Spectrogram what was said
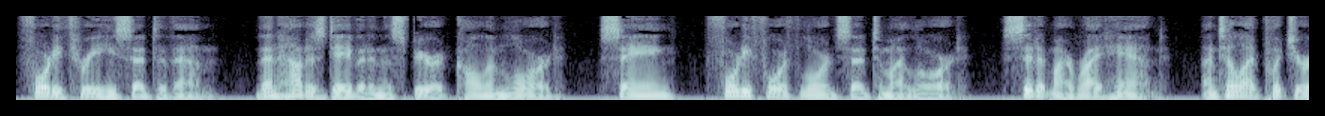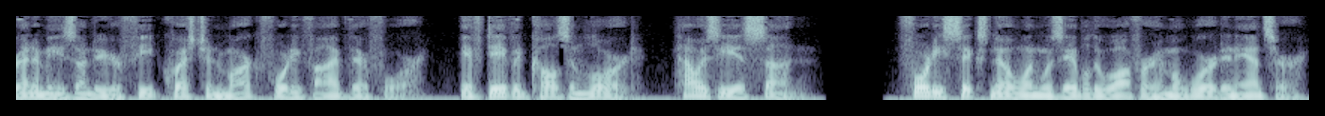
43 He said to them, Then how does David in the Spirit call him Lord, saying, 44th Lord said to my Lord, Sit at my right hand, until I put your enemies under your feet. Question mark 45 Therefore, if David calls him Lord, how is he his son? 46 No one was able to offer him a word in answer,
